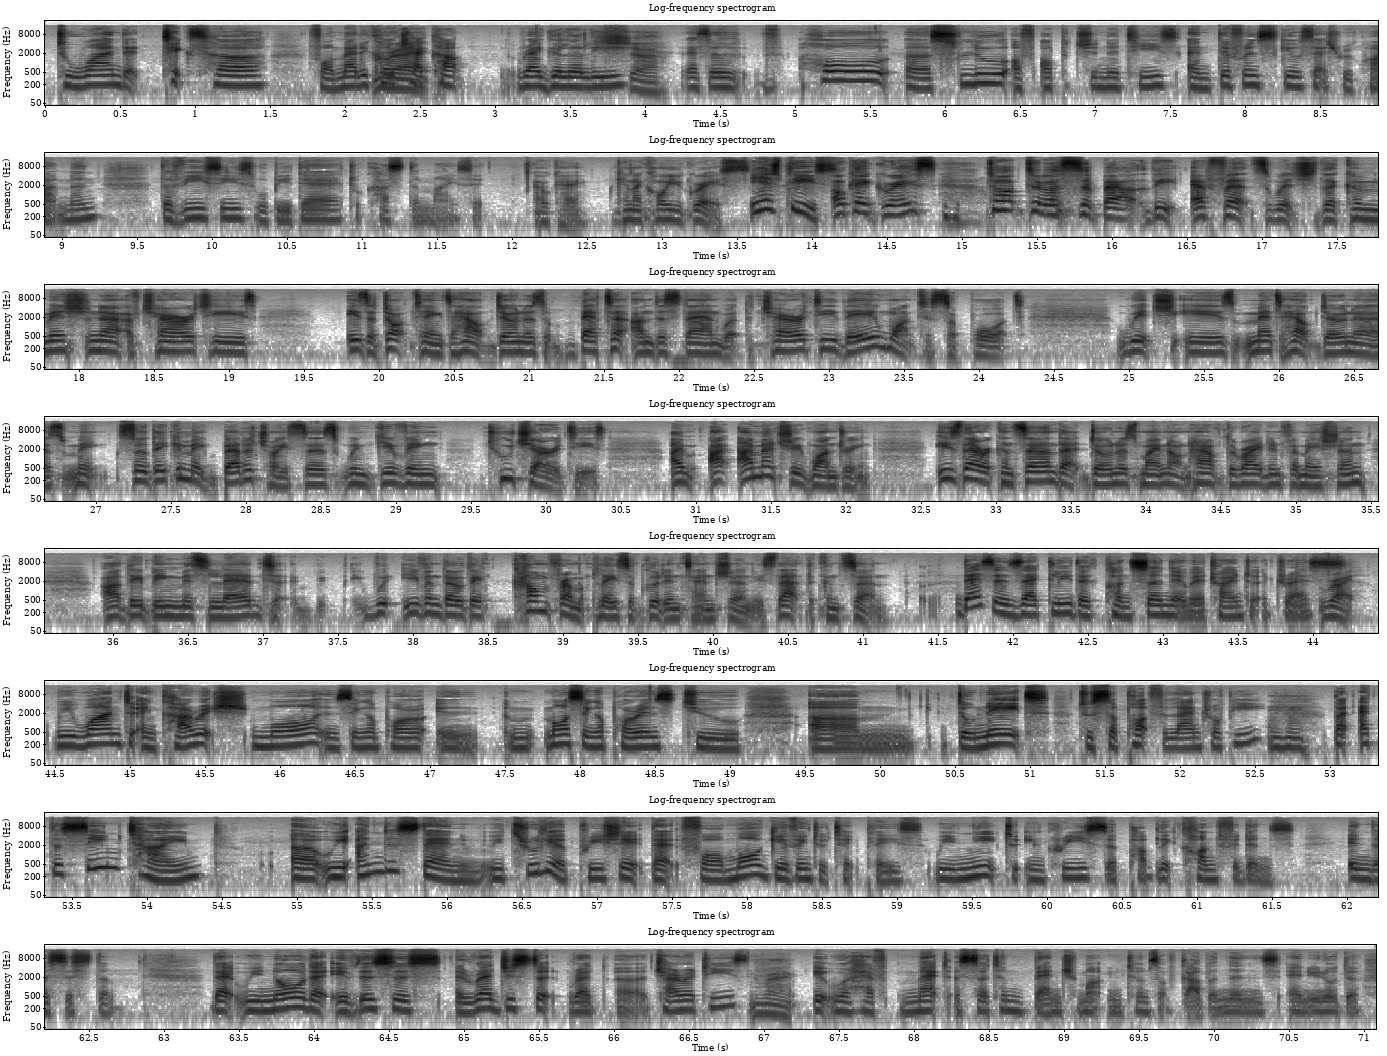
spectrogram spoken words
to one that takes her for medical Right. checkup regularly. Sure. There's a whole uh, slew of opportunities and different skill sets requirement. The VCs will be there to customize it. Okay. Can I call you Grace? Yes, please. Okay, Grace, talk to us about the efforts which the Commissioner of Charities is adopting to help donors better understand what the charity they want to support, which is meant to help donors make so they can make better choices when giving to charities. I'm, I, I'm actually wondering is there a concern that donors might not have the right information? Are they being misled, even though they come from a place of good intention? Is that the concern? That's exactly the concern that we're trying to address. Right. We want to encourage more in Singapore, in more Singaporeans to um, donate to support philanthropy, but at the same time. Uh, we understand, we truly appreciate that for more giving to take place, we need to increase the public confidence in the system. That we know that if this is a registered reg- uh, charities, Right. it will have met a certain benchmark in terms of governance and you know the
